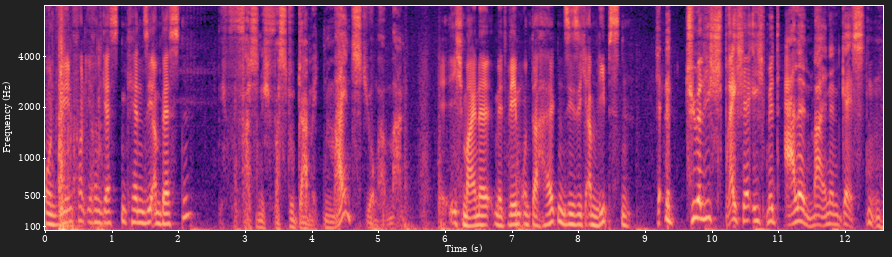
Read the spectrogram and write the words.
Und wen von Ihren Gästen kennen Sie am besten? Ich weiß nicht, was du damit meinst, junger Mann. Ich meine, mit wem unterhalten Sie sich am liebsten? Ja, natürlich spreche ich mit allen meinen Gästen.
